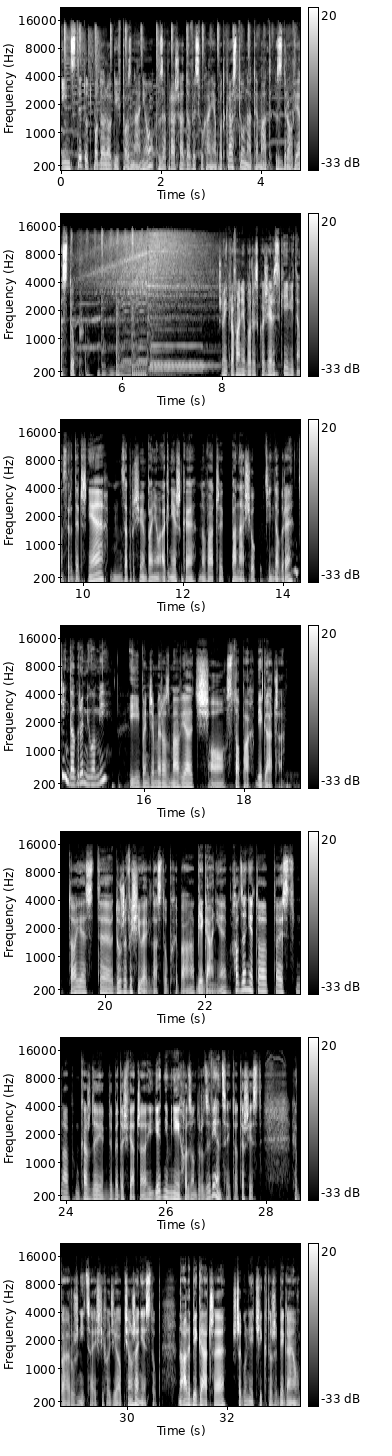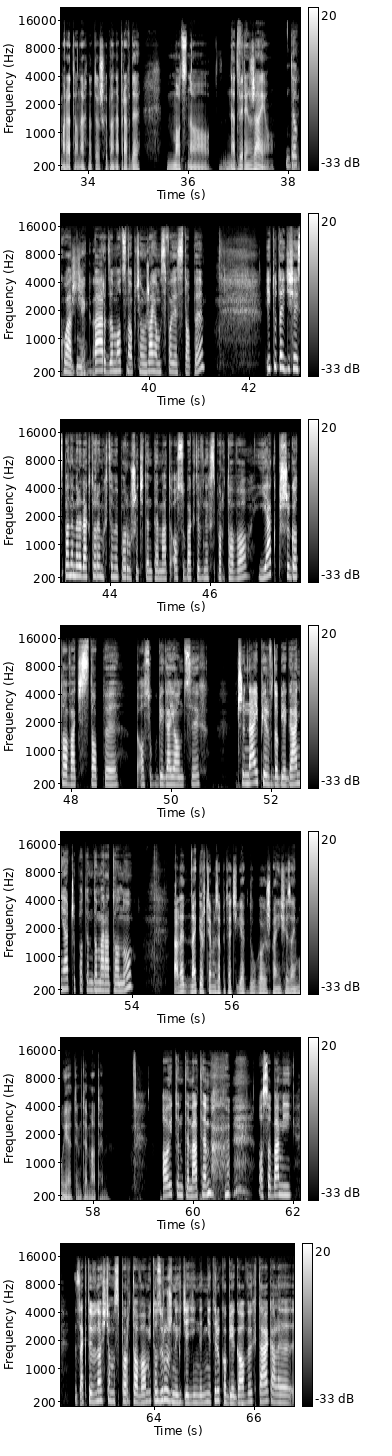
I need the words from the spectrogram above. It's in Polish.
Instytut Podologii w Poznaniu zaprasza do wysłuchania podcastu na temat zdrowia stóp. Przy mikrofonie Borys Kozielski, witam serdecznie. Zaprosiłem panią Agnieszkę Nowaczyk-Panasiuk. Dzień dobry. Dzień dobry, miło mi. I będziemy rozmawiać o stopach biegacza. To jest e, duży wysiłek dla stóp chyba, bieganie. Chodzenie to, to jest, no, każdy jak gdyby doświadcza. Jedni mniej chodzą, drudzy więcej. To też jest chyba różnica, jeśli chodzi o obciążenie stóp. No ale biegacze, szczególnie ci, którzy biegają w maratonach, no to już chyba naprawdę mocno nadwyrężają. Dokładnie. Bardzo mocno obciążają swoje stopy. I tutaj dzisiaj z panem redaktorem chcemy poruszyć ten temat osób aktywnych sportowo. Jak przygotować stopy osób biegających, czy najpierw do biegania, czy potem do maratonu. Ale najpierw chciałbym zapytać, jak długo już pani się zajmuje tym tematem? Oj, tym tematem osobami z aktywnością sportową i to z różnych dziedzin, nie tylko biegowych, tak, ale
